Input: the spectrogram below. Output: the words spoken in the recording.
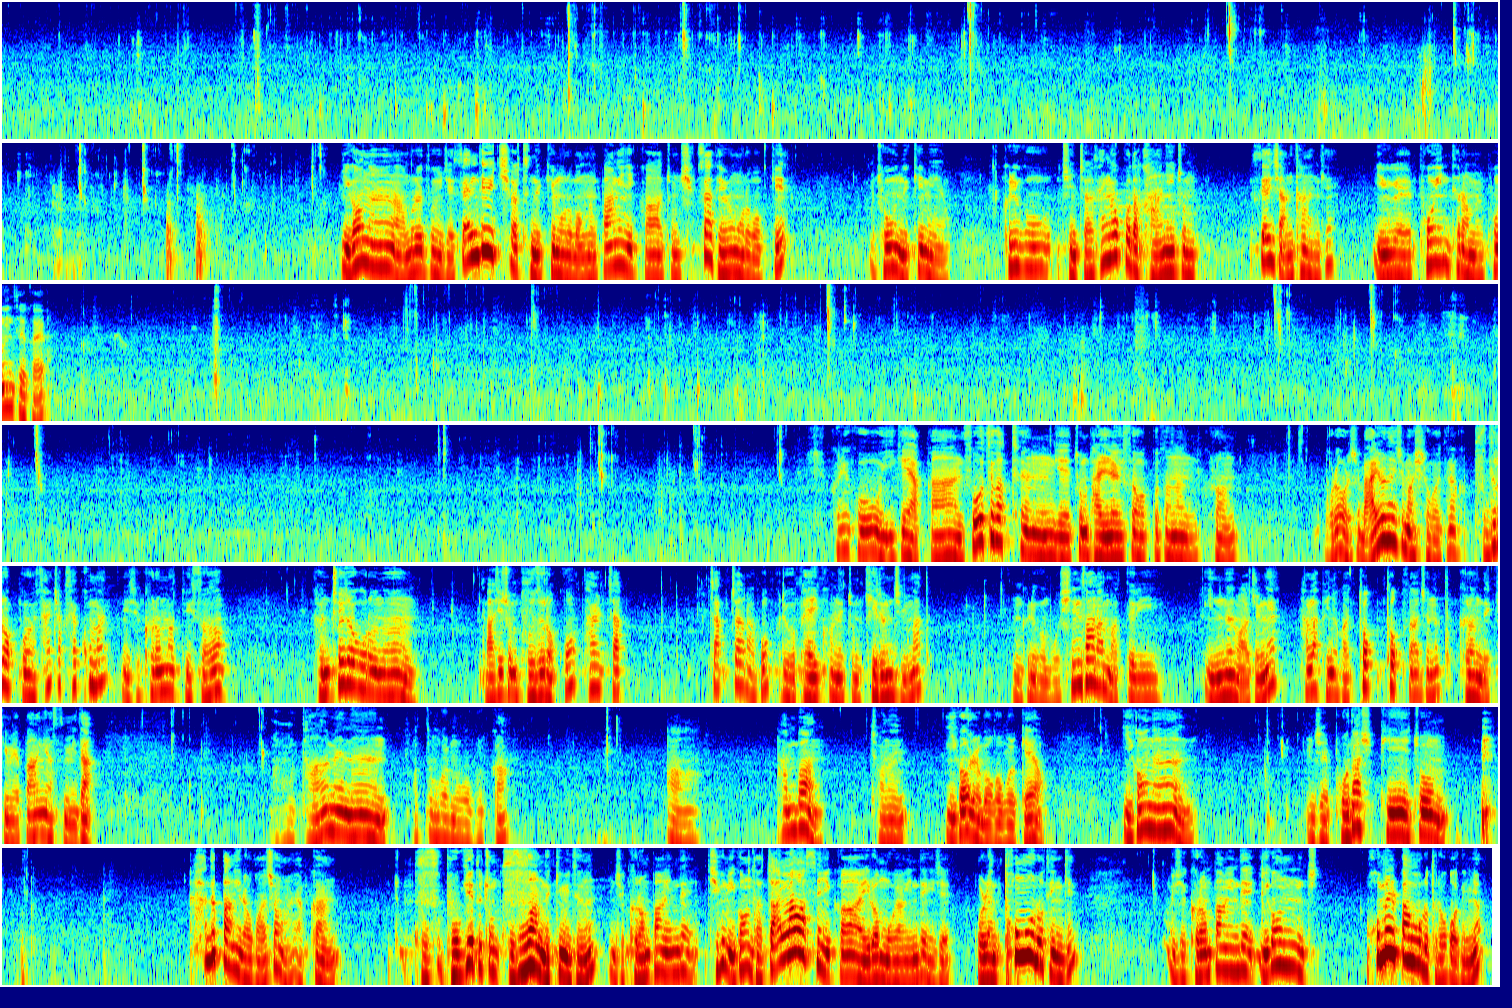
이거는 아무래도 이제 샌드위치 같은 느낌으로 먹는 빵이니까 좀 식사 대용으로 먹기에 좋은 느낌이에요. 그리고 진짜 생각보다 간이 좀 세지 않다는 게 이게 포인트라면 포인트일까요? 그리고 이게 약간 소스 같은 게 좀 발려 있어 갖고서는 그런 뭐라 그러지? 마요네즈 맛이라고 해야 되나? 그 부드럽고 살짝 새콤한 이제 그런 맛도 있어서 전체적으로는 맛이 좀 부드럽고 살짝 짭짤하고 그리고 베이컨의 좀 기름진 맛 음, 그리고 뭐 신선한 맛들이 있는 와중에 할라피뇨가 톡톡 쏴주는 그런 느낌의 빵이었습니다. 어, 다음에는 어떤 걸 먹어볼까? 어, 한번 저는 이거를 먹어볼게요. 이거는 이제 보다시피 좀 하드빵이라고 하죠. 약간 좀 구수, 보기에도 좀 구수한 느낌이 드는 이제 그런 빵인데 지금 이거는 다 잘라왔으니까 이런 모양인데 이제 원래는 통으로 생긴 이제 그런 빵인데 이건 호밀빵으로 들어거든요.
